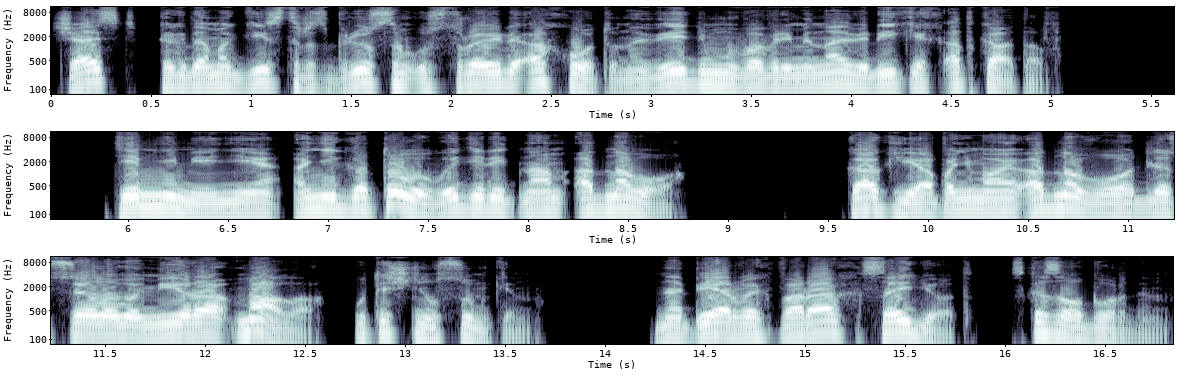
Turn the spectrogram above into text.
Часть, когда магистр с Брюсом устроили охоту на ведьму во времена Великих Откатов. Тем не менее, они готовы выделить нам одного. «Как я понимаю, одного для целого мира мало», — уточнил Сумкин. «На первых порах сойдет», — сказал Борден.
